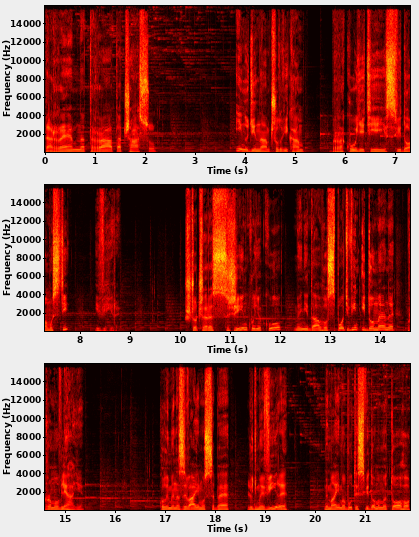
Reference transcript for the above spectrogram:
даремна трата часу. Іноді нам, чоловікам, бракує тієї свідомості і віри, що через жінку, яку мені дав Господь, Він і до мене промовляє. Коли ми називаємо себе людьми віри, ми маємо бути свідомими того,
